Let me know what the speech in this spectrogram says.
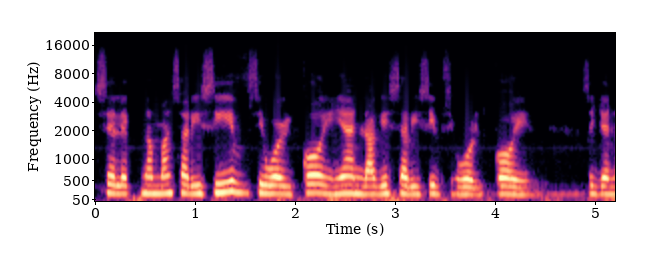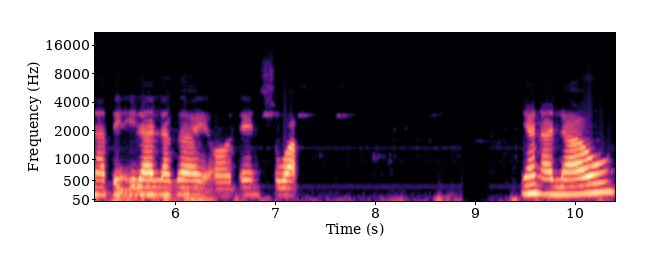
select naman sa receive, si WorldCoin. Yan, lagi sa receive si WorldCoin. So, dyan natin ilalagay. O, then, swap. Yan, allow.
